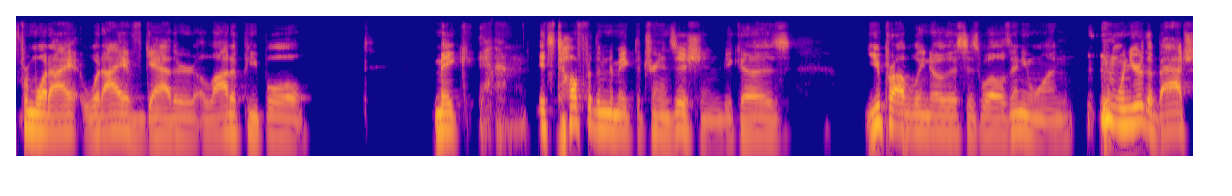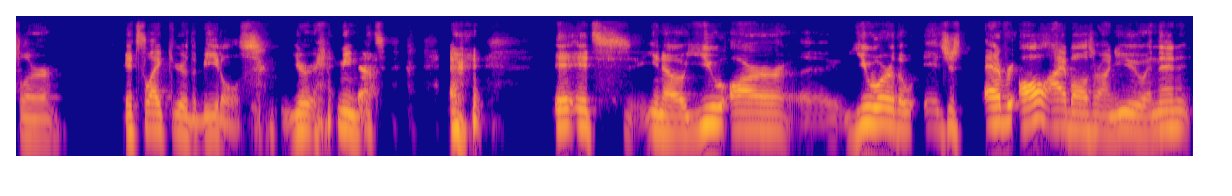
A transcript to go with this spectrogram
from what I what I have gathered a lot of people make it's tough for them to make the transition because you probably know this as well as anyone. when you're the bachelor, it's like you're the Beatles. You're, I mean, yeah. it's, it's, you know, you are, uh, you are the, it's just every, all eyeballs are on you. And then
